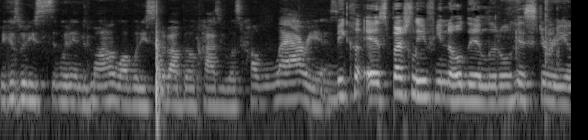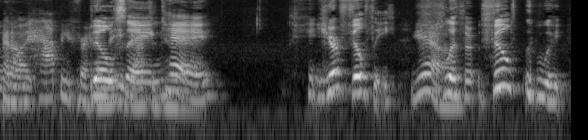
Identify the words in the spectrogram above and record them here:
Because what he when in the monologue, what he said about Bill Cosby was hilarious. Because especially if you know their little history of and I'm like happy for. Bill that he got to saying, do that. "Hey, you're filthy, yeah, Flither, filth, wait,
